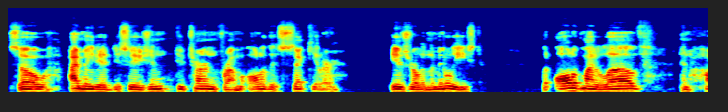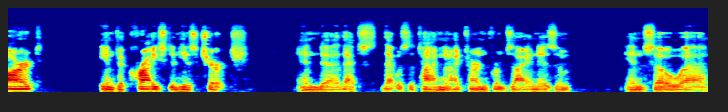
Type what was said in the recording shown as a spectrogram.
So I made a decision to turn from all of this secular Israel in the Middle East but all of my love and heart into Christ and His church. And uh, that's that was the time when I turned from Zionism, and so uh,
